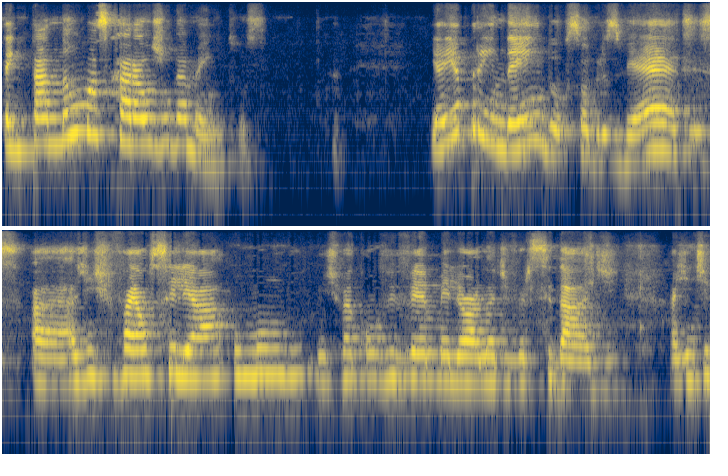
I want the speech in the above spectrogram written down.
tentar não mascarar os julgamentos. E aí, aprendendo sobre os vieses, a gente vai auxiliar o mundo, a gente vai conviver melhor na diversidade, a gente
